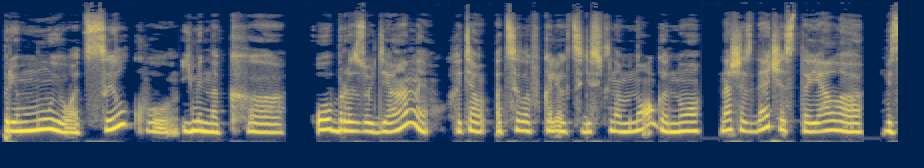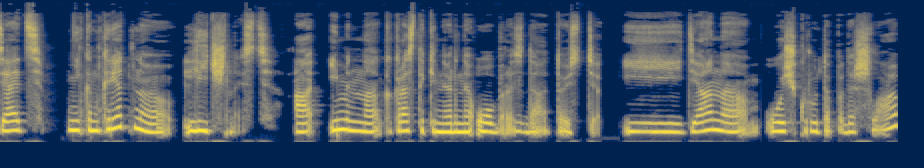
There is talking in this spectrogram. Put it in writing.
прямую отсылку именно к образу Дианы, хотя отсылок в коллекции действительно много, но наша задача стояла взять не конкретную личность, а именно как раз-таки, наверное, образ, да, то есть и Диана очень круто подошла.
